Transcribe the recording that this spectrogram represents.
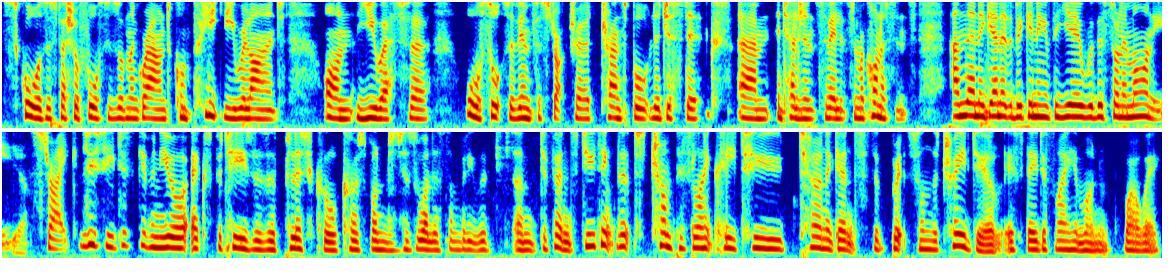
scores of special forces on the ground completely reliant on the US for all sorts of infrastructure, transport, logistics, um, intelligence, surveillance, and reconnaissance. And then again at the beginning of the year with the Soleimani yeah. strike. Lucy, just given your expertise as a political correspondent as well as somebody with um, defence, do you think that Trump is likely to turn against the Brits on the trade deal if they defy him on Huawei?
